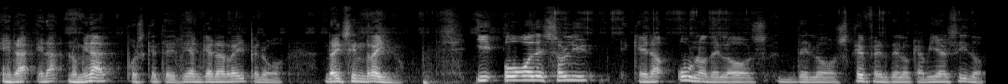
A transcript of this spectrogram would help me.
era, era nominal, pues que te decían que era rey, pero rey sin reino. Y Hugo de Solí, que era uno de los, de los jefes de lo que había sido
